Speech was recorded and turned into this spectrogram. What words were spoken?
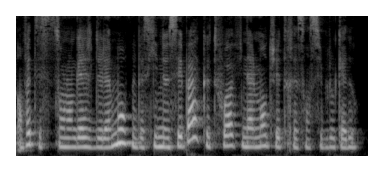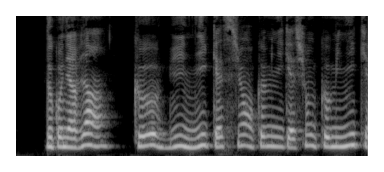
en fait, c'est son langage de l'amour, mais parce qu'il ne sait pas que toi, finalement, tu es très sensible aux cadeaux. Donc on y revient, hein. communication, communication, communique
